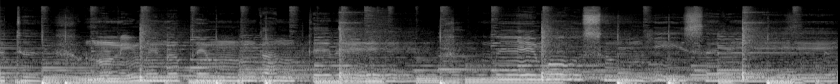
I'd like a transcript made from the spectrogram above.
නවතින්නට නොනිමෙන පෙම් ගන්තෙරේ මේ මෝසුම් හිසරේ.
